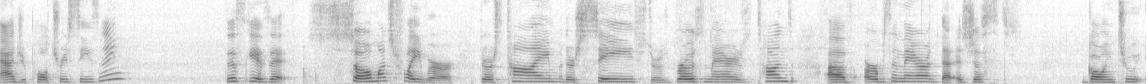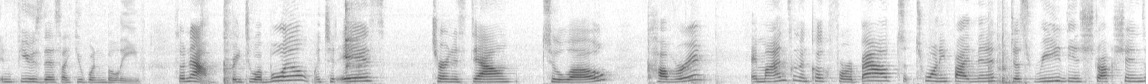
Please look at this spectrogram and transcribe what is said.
Add your poultry seasoning. This gives it so much flavor. There's thyme, there's sage, there's rosemary, there's tons of herbs in there that is just going to infuse this like you wouldn't believe. So now, bring to a boil, which it is, turn this down to low, cover it, and mine's going to cook for about 25 minutes. Just read the instructions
